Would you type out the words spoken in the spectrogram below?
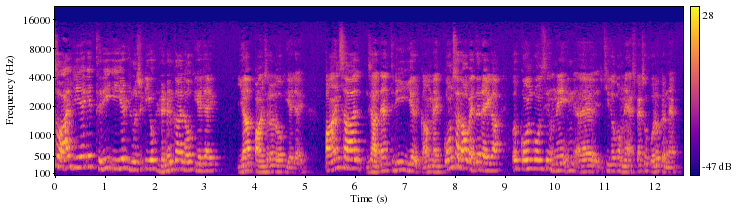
سوال یہ ہے کہ three year university of London کا لا کیا جائے یا پانچ سالہ لا کیا جائے؟ پانچ سال زیادہ ہیں تھری ایئر کم ہے۔ کون سا لا بہتر رہے گا اور کون کون سے ہم نے ان چیزوں کو ہم نے ایکسپیکٹس کو فالو کرنا ہے؟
